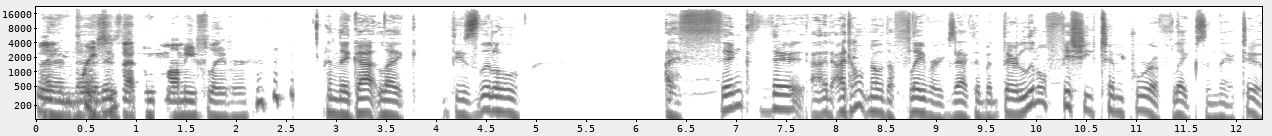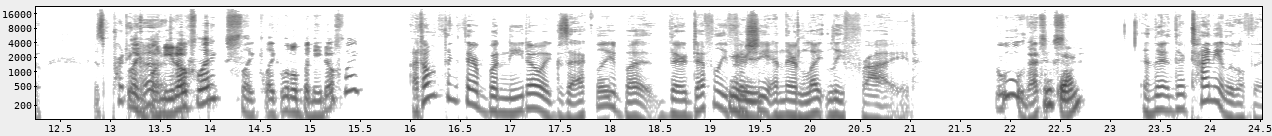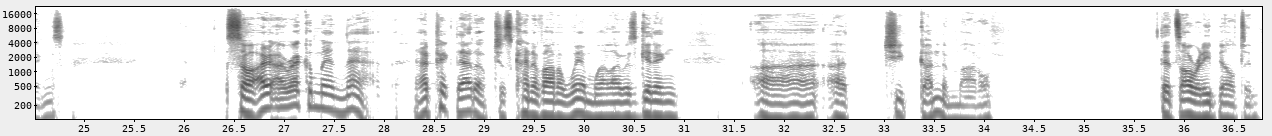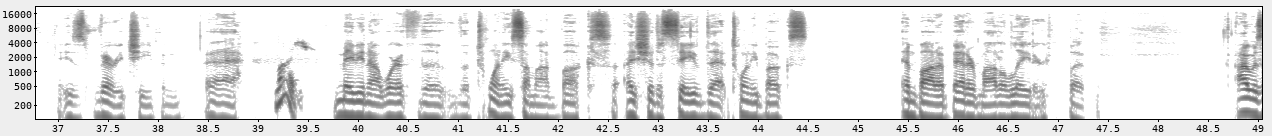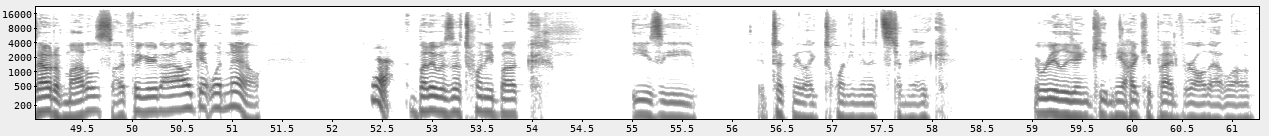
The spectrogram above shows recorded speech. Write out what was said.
Really And, uh, embraces that umami flavor. and they got like these little. I think they I, I don't know the flavor exactly, but they're little fishy tempura flakes in there too. It's pretty like good. bonito flakes, like like little bonito flakes. I don't think they're bonito exactly, but they're definitely Mhm. fishy and they're lightly fried. Ooh, that's Okay. and they're they're tiny little things. So I, I recommend that. I picked that up just kind of on a whim while I was getting uh, a cheap Gundam model that's already built and is very cheap and eh, Nice. maybe not worth the the twenty some odd bucks. I should have saved that twenty bucks and bought a better model later, but I was out of models, so I figured I'll get one now. Yeah. But it was a twenty buck easy. It took me like twenty minutes to make. It really didn't keep me occupied for all that long.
